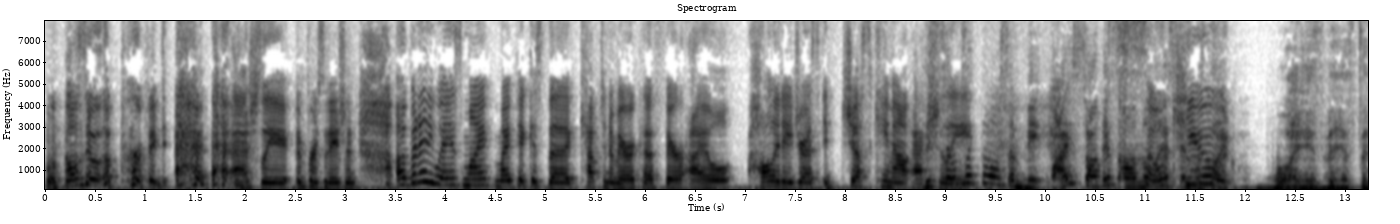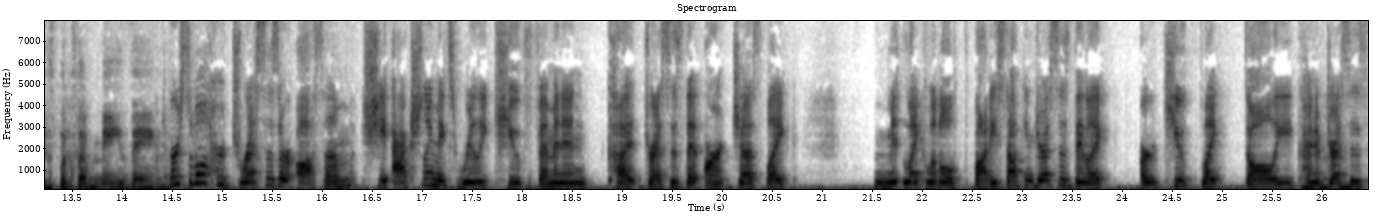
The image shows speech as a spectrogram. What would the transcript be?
also, a perfect Ashley impersonation. Uh, but anyways, my my pick is the Captain America Fair Isle holiday dress. It just came out This sounds actually. like the most amazing. I saw this It's on the so list and cute. was like, "What is this? This looks amazing." First of all, her dresses are awesome. She actually makes really cute feminine cut dresses that aren't just like like little body stocking dresses. They like are cute like dolly kind of dresses,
